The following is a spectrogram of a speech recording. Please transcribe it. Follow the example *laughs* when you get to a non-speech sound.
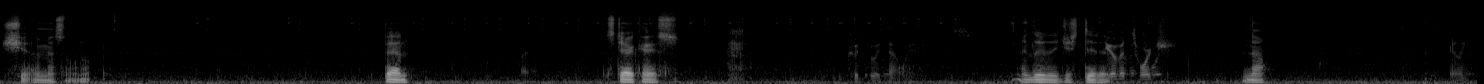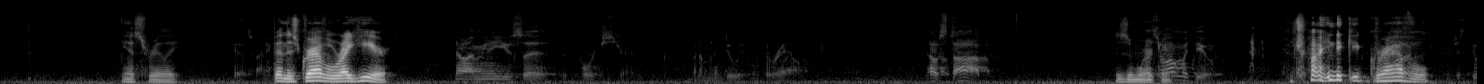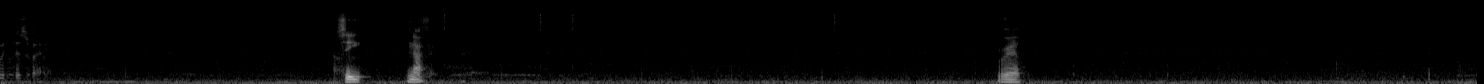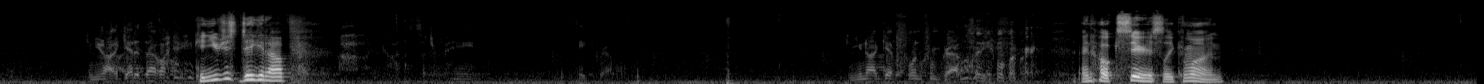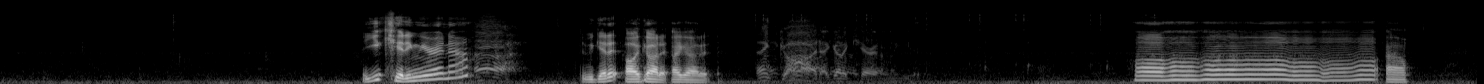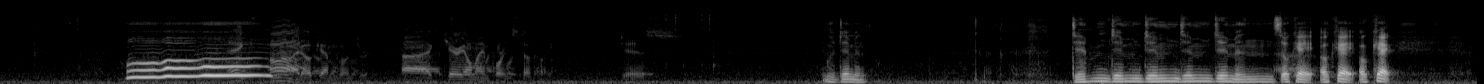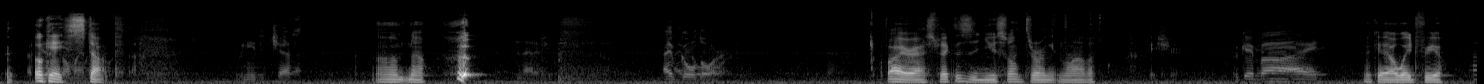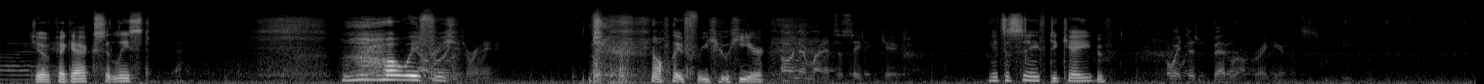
Shit, I messed one up. Ben. Staircase. You could do it that way. I literally just did Do it. you have a torch? No. Really? Yes, really. Okay, that's fine. Ben, there's gravel right here. No, I'm gonna use the, the torch strap, but I'm gonna do it with the rail. No, stop. This isn't working. What's wrong with you? *laughs* I'm trying to get gravel. Just do it this way. See? Nothing. Real. Can you not get it that way? Can you just dig it up? Oh my god, that's such a pain. Hate gravel. Can you not get flint from gravel *laughs* anymore? I know, seriously, come on. Are you kidding me right now? ah, Did we get it? Oh, I got it. I got it. thank God. I got a carrot. I'm gonna eat it. Oh, ow. Oh. God. Okay, I'm going through. Uh, carry all my important stuff like this. Ooh, dimmin. Dim, dim, dim, dim, dimmins. Okay, okay, okay. Okay, that's all my stop. We need a chest. Um, no. And that if you. I have gold ore. Fire aspect. This isn't useful. I'm throwing it in lava. Okay, bye. Okay, I'll wait for you. Bye. Do you have a pickaxe at least? *sighs* I'll wait for you. *laughs* I'll wait for you here. Oh, never mind. It's a safety cave. It's a safety cave. Oh wait, there's bedrock right here. That's spooky.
